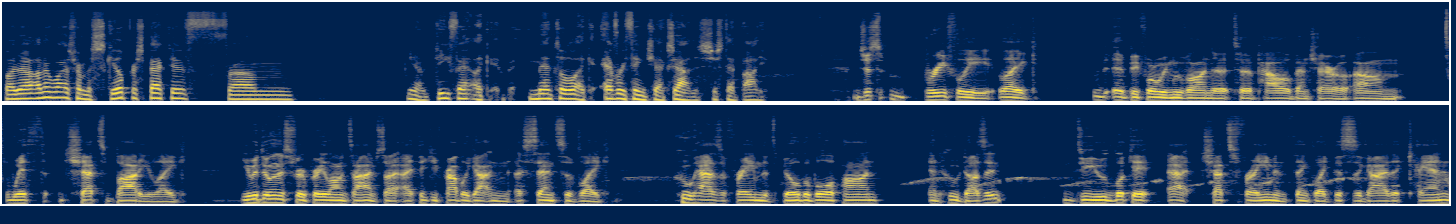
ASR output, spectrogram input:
But uh, otherwise, from a skill perspective, from you know defense, like mental, like everything checks out. It's just that body. Just briefly, like before we move on to, to Paolo Banchero, um, with Chet's body, like you've been doing this for a pretty long time, so I, I think you've probably gotten a sense of like who has a frame that's buildable upon and who doesn't. Do you look at, at Chet's frame and think like this is a guy that can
